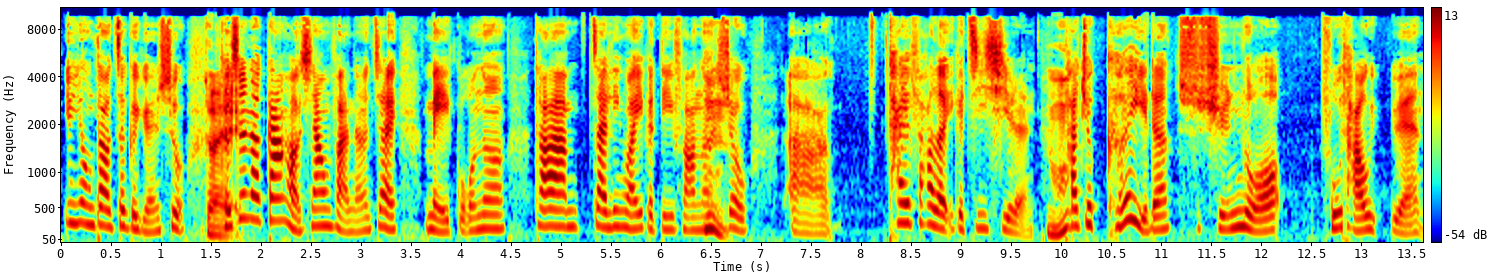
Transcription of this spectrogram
运用到这个元素。对，可是呢，刚好相反呢，在美国呢，它在另外一个地方呢，就啊开发了一个机器人，它就可以的巡逻葡萄园。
